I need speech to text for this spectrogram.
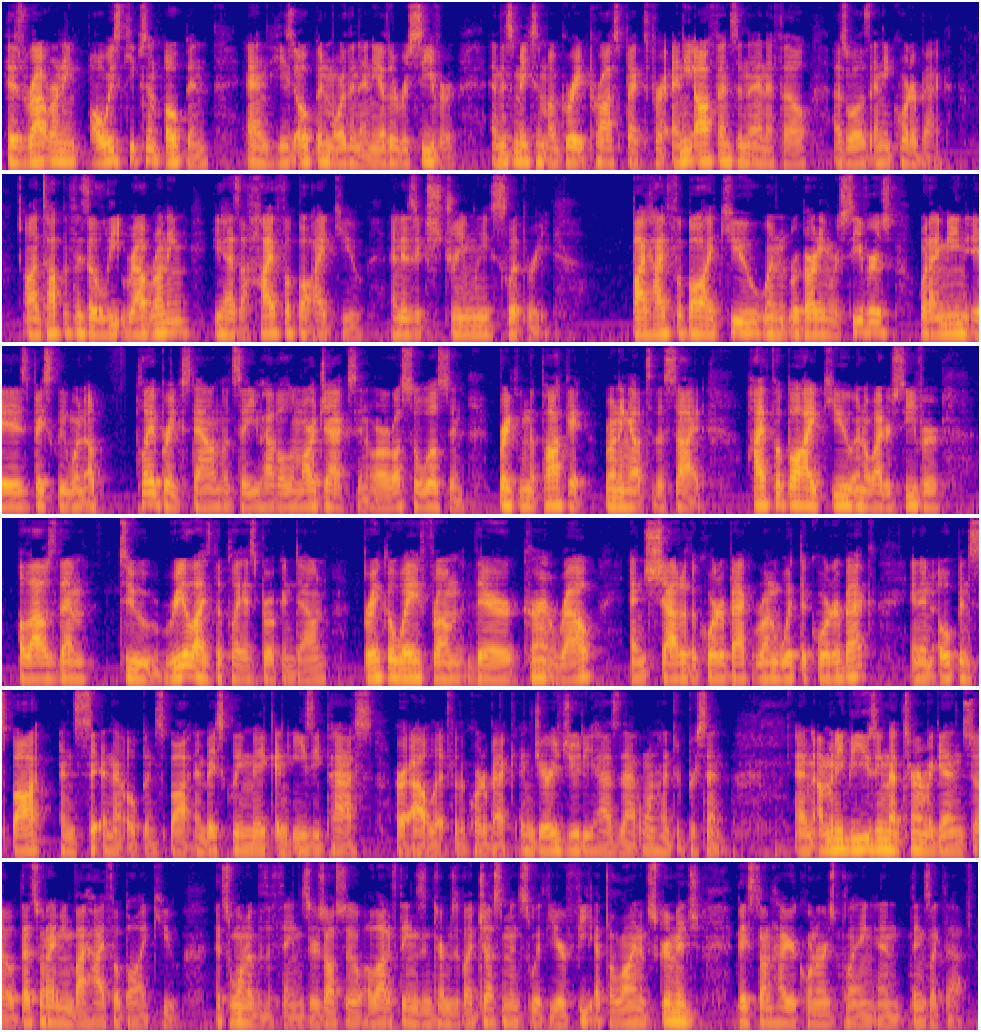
His route running always keeps him open, and he's open more than any other receiver, and this makes him a great prospect for any offense in the NFL as well as any quarterback. On top of his elite route running, he has a high football IQ and is extremely slippery. By high football IQ, when regarding receivers, what I mean is basically when a play breaks down, let's say you have a Lamar Jackson or a Russell Wilson breaking the pocket, running out to the side. High football IQ in a wide receiver allows them to realize the play has broken down, break away from their current route, and shadow the quarterback, run with the quarterback in an open spot, and sit in that open spot, and basically make an easy pass or outlet for the quarterback. And Jerry Jeudy has that 100%. And I'm going to be using that term again, so that's what I mean by high football IQ. It's one of the things. There's also a lot of things in terms of adjustments with your feet at the line of scrimmage based on how your corner is playing and things like that.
